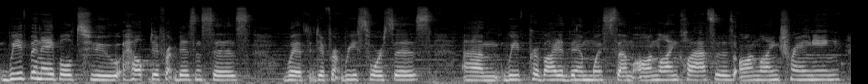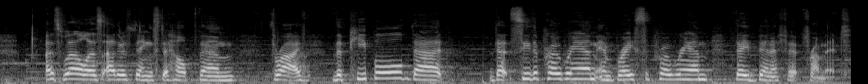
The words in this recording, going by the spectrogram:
We've been able to help different businesses with different resources. Um, we've provided them with some online classes, online training, as well as other things to help them thrive. The people that, that see the program, embrace the program, they benefit from it.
